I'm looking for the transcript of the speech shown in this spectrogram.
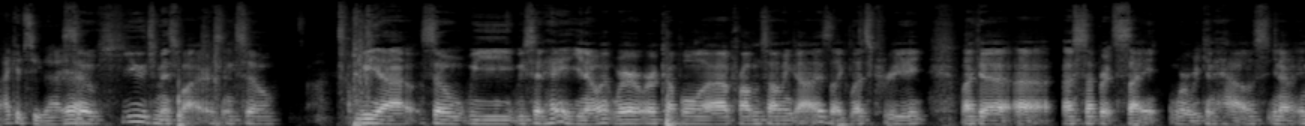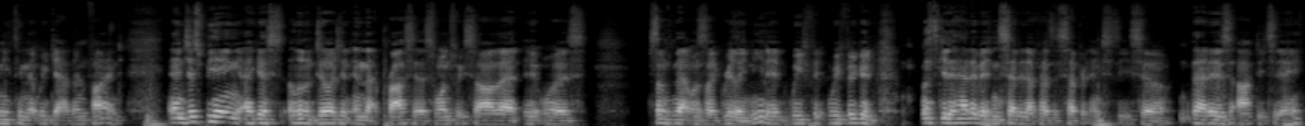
I could see that. Yeah. So huge misfires, and so we uh so we we said, hey, you know what? We're we're a couple uh, problem solving guys. Like, let's create like a, a a separate site where we can house you know anything that we gather and find, and just being, I guess, a little diligent in that process. Once we saw that it was something that was like really needed, we fi- we figured let's get ahead of it and set it up as a separate entity. So that is Oppti today.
